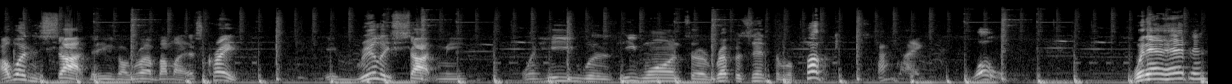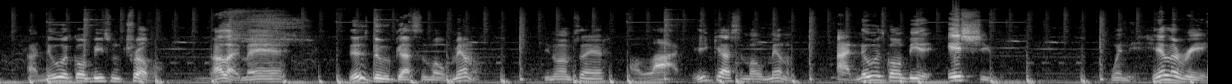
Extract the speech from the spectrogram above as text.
I wasn't shocked that he was gonna run, but I'm like, that's crazy. It really shocked me when he was he wanted to represent the Republicans. I'm like, whoa. When that happened, I knew it was gonna be some trouble. I like, man, this dude got some momentum. You know what I'm saying? A lot. He got some momentum. I knew it was gonna be an issue when Hillary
